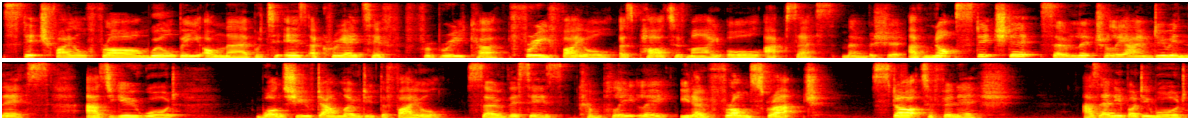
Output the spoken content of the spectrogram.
stitch file from will be on there, but it is a Creative Fabrica free file as part of my all access membership. I've not stitched it, so literally I'm doing this as you would once you've downloaded the file. So this is completely, you know, from scratch, start to finish, as anybody would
